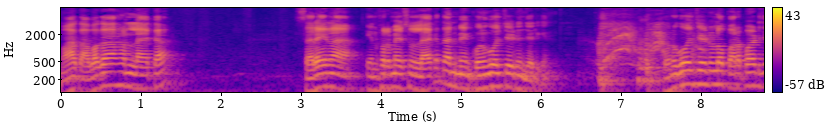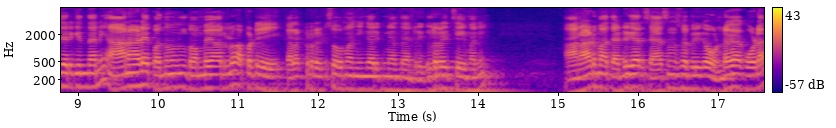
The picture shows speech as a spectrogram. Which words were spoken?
మాకు అవగాహన లేక సరైన ఇన్ఫర్మేషన్ లేక దాన్ని మేము కొనుగోలు చేయడం జరిగింది. కొనుగోలు చేయడంలో పొరపాటు జరిగిందని ఆనాడే పంతొమ్మిది వందల తొంభై ఆరులో అప్పటి కలెక్టర్ రెడ్డి సుబ్రహ్మణ్యం గారికి మేము దాన్ని రెగ్యులరైజ్ చేయమని ఆనాడు మా తండ్రి గారు శాసనసభ్యుడిగా ఉండగా కూడా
